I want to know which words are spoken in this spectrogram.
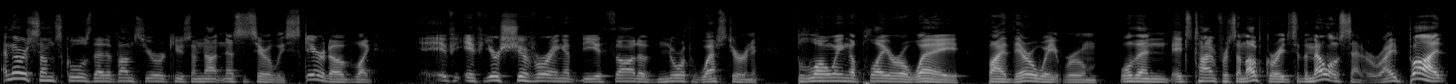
And there are some schools that, if I'm Syracuse, I'm not necessarily scared of. Like, if if you're shivering at the thought of Northwestern blowing a player away by their weight room, well, then it's time for some upgrades to the Melo Center, right? But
